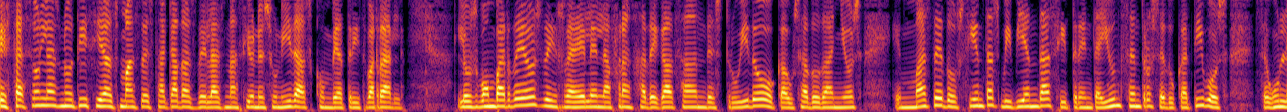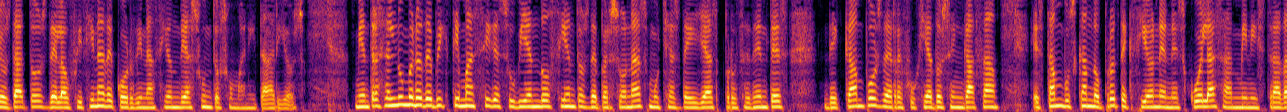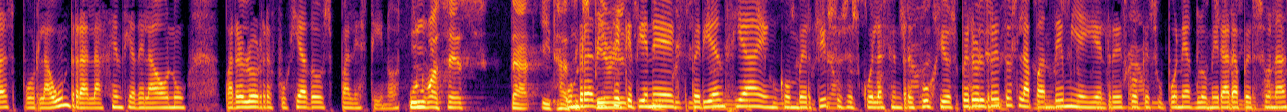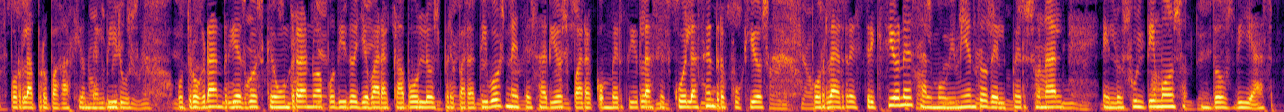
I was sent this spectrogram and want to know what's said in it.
Estas son las noticias más destacadas de las Naciones Unidas con Beatriz Barral. Los bombardeos de Israel en la franja de Gaza han destruido o causado daños en más de 200 viviendas y 31 centros educativos, según los datos de la Oficina de Coordinación de Asuntos Humanitarios. Mientras el número de víctimas sigue subiendo, cientos de personas, muchas de ellas procedentes de campos de refugiados en Gaza, están buscando protección en escuelas administradas por la UNRWA, la agencia de la ONU para los refugiados palestinos. UNRWA dice que tiene experiencia en convertir sus escuelas en refugios, pero el reto es la pandemia y el riesgo que supone aglomerar a personas por la propagación del virus. Otro gran riesgo es que UNRWA no ha podido llevar a cabo los preparativos necesarios para convertir las escuelas en refugios por las restricciones al movimiento del personal en los últimos dos días.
